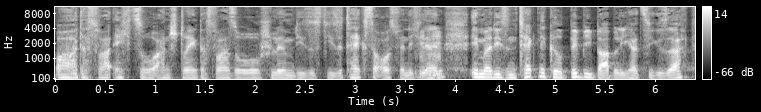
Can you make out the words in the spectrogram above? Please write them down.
oh, das war echt so anstrengend, das war so schlimm, dieses, diese Texte auswendig lernen. Immer diesen Technical Bibi Bubbly, hat sie gesagt,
